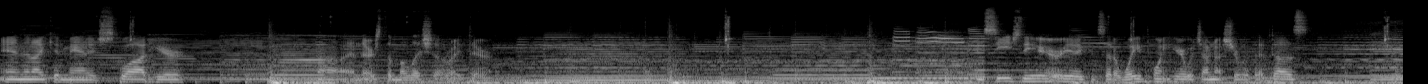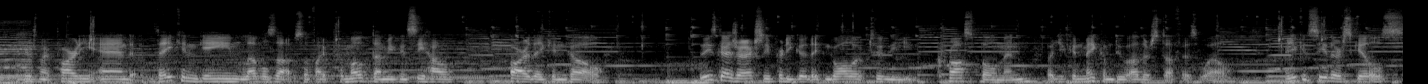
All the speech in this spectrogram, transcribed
And then I can manage squad here. Uh, and there's the militia right there. Siege the area. You can set a waypoint here, which I'm not sure what that does. Here's my party, and they can gain levels up. So if I promote them, you can see how far they can go. So these guys are actually pretty good. They can go all the way up to the crossbowmen, but you can make them do other stuff as well. And you can see their skills.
